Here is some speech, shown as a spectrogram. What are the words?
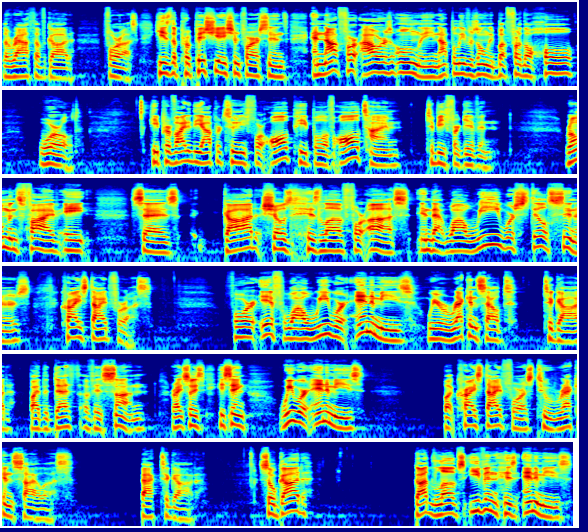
the wrath of God for us. He is the propitiation for our sins, and not for ours only, not believers only, but for the whole world. He provided the opportunity for all people of all time to be forgiven. Romans 5 8 says, God shows his love for us in that while we were still sinners, Christ died for us. For if while we were enemies, we were reconciled to God by the death of his son, right? So he's, he's saying, we were enemies, but Christ died for us to reconcile us back to God. So God God loves even his enemies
